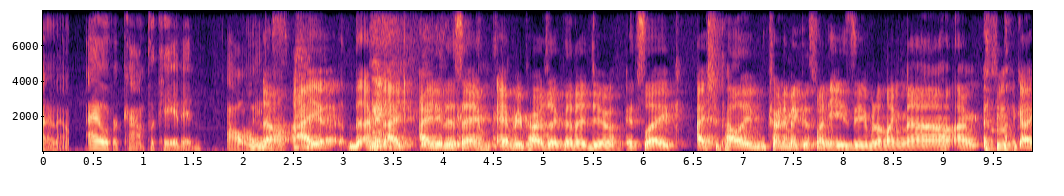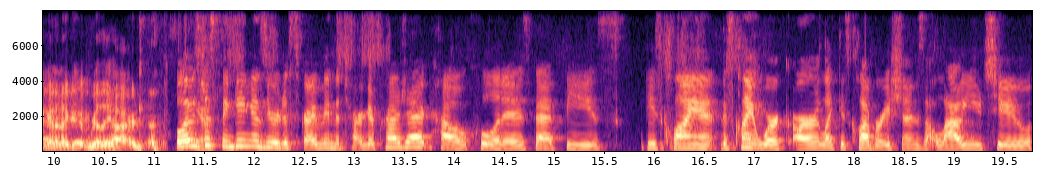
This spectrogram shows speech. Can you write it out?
I don't know. I overcomplicated always. no, I. I mean, I, I do the same. Every project that I do, it's like I should probably try to make this one easy, but I'm like, no, I'm like I'm gonna make it really hard. Well, I was Yeah. just thinking as you were describing the Target project, how cool it is that these these client this client work are like these collaborations that allow you to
